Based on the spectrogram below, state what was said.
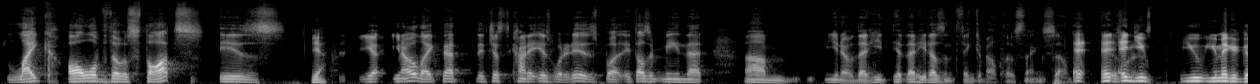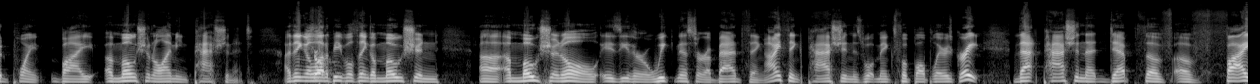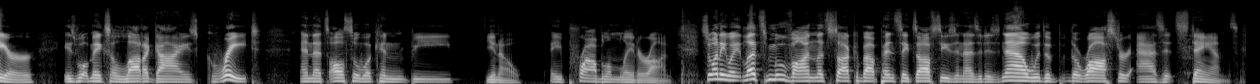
like all of those thoughts is yeah. Yeah. You know, like that, it just kind of is what it is, but it doesn't mean that, um, you know, that he, that he doesn't think about those things. So, and, and, you, you, you make a good point by emotional. I mean, passionate. I think a sure. lot of people think emotion, uh, emotional is either a weakness or a bad thing. I think passion is what makes football players great. That passion, that depth of, of fire is what makes a lot of guys great. And that's also what can be, you know, a problem later on. So anyway, let's move on. Let's talk about Penn State's offseason as it is now with the, the roster as it stands.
